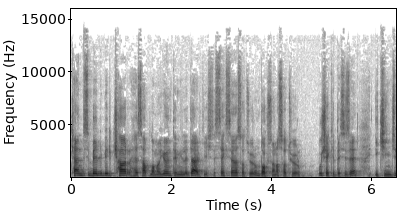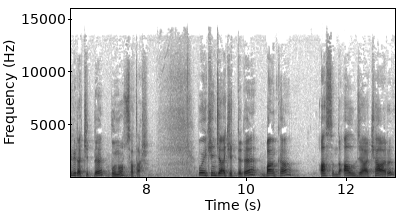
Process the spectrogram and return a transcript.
kendisi belli bir kar hesaplama yöntemiyle der ki işte 80'e satıyorum, 90'a satıyorum. Bu şekilde size ikinci bir akitle bunu satar. Bu ikinci akitte de banka aslında alacağı karı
